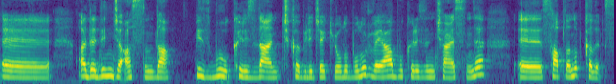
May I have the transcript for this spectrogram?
e, adedince aslında biz bu krizden çıkabilecek yolu bulur veya bu krizin içerisinde e, saplanıp kalırız.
